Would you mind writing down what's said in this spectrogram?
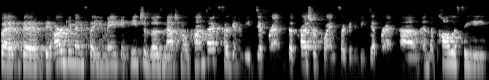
but the the arguments that you make in each of those national contexts are going to be different. The pressure points are going to be different, um, and the policy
